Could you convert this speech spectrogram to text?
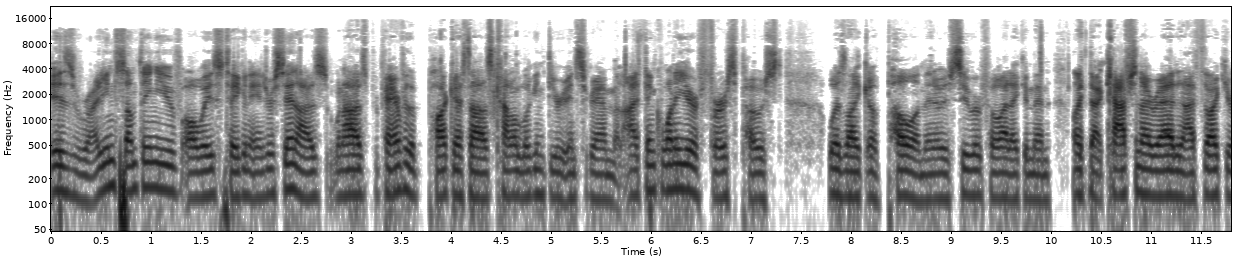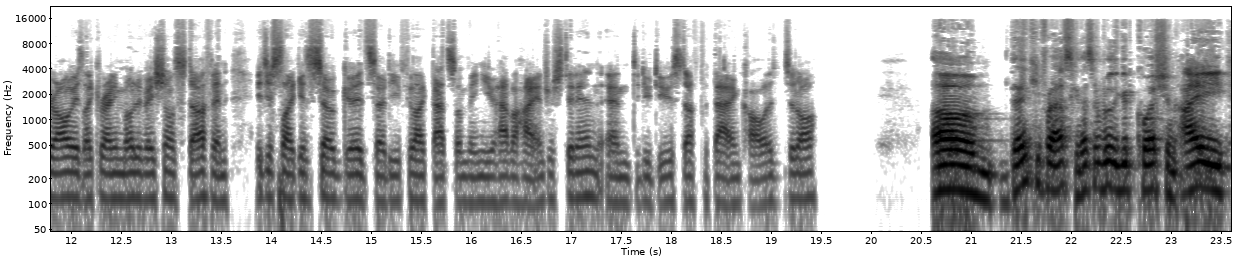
Is writing something you've always taken interest in? I was when I was preparing for the podcast, I was kind of looking through your Instagram, and I think one of your first posts was like a poem and it was super poetic and then like that caption I read and I feel like you're always like writing motivational stuff and it just like is so good. So do you feel like that's something you have a high interest in and did you do stuff with that in college at all? Um, thank you for asking. That's a really good question. I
